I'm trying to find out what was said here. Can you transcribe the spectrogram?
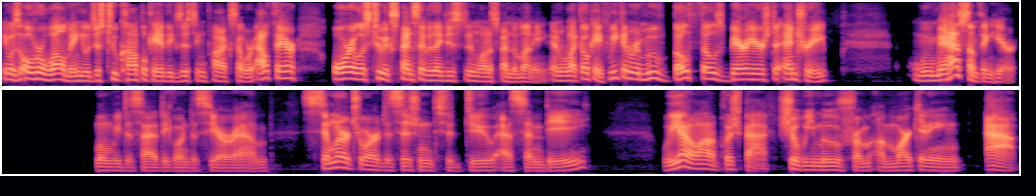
it was overwhelming. It was just too complicated, the existing products that were out there, or it was too expensive and they just didn't want to spend the money. And we're like, okay, if we can remove both those barriers to entry, we may have something here. When we decided to go into CRM, similar to our decision to do SMB, we got a lot of pushback. Should we move from a marketing app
